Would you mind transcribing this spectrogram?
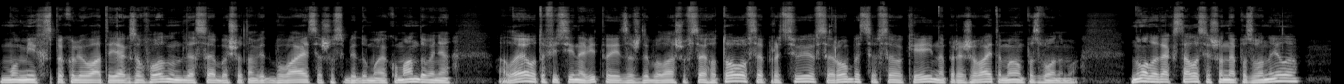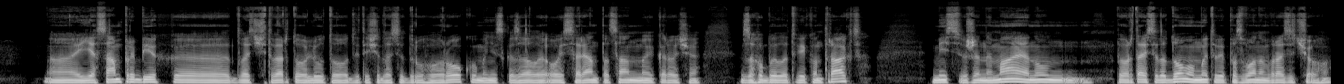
міг спекулювати як завгодно для себе, що там відбувається, що собі думає командування. Але от офіційна відповідь завжди була, що все готово, все працює, все робиться, все окей, не переживайте, ми вам позвонимо. Ну, але так сталося, що не позвонили. Е, Я сам прибіг е, 24 лютого 2022 року. Мені сказали: ой, сорян, пацан, ми коротше, загубили твій контракт, місць вже немає. Ну, повертайся додому, ми тобі позвонимо в разі чого.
